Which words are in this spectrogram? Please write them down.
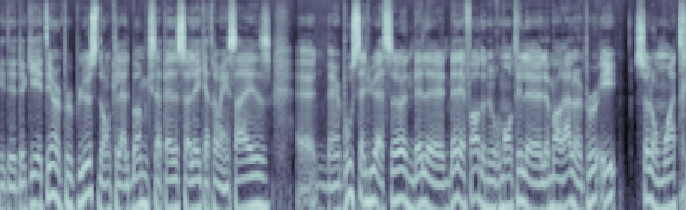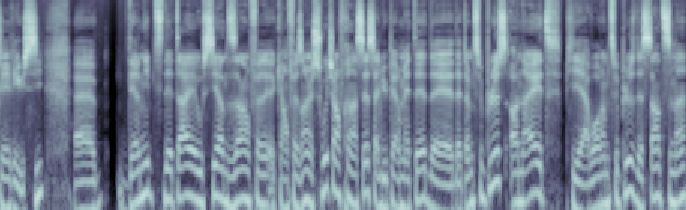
et de, de gaieté un peu plus. Donc l'album qui s'appelle Soleil 96, euh, ben, un beau salut à ça, une belle, effort de nous remonter le, le moral un peu et selon moi très réussi. Euh, dernier petit détail aussi en disant qu'en faisant un switch en français, ça lui permettait d'être un petit peu plus honnête, puis avoir un petit peu plus de sentiments,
